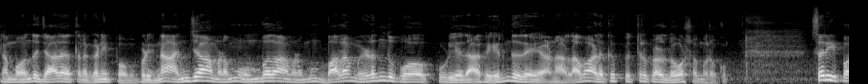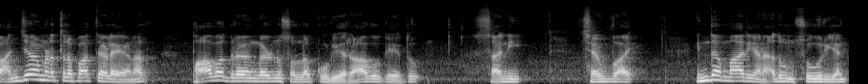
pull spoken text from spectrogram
நம்ம வந்து ஜாதகத்தில் கணிப்போம் அப்படின்னா அஞ்சாம் இடமும் ஒன்பதாம் இடமும் பலம் இழந்து போகக்கூடியதாக இருந்ததே ஆனால் அவளுக்கு பித்ருக்கள் தோஷம் இருக்கும். சரி இப்போ அஞ்சாம் இடத்துல பார்த்தேலையானால் பாவகிரகங்கள்னு சொல்லக்கூடிய ராகு கேது சனி செவ்வாய் இந்த மாதிரியான அதுவும் சூரியன்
